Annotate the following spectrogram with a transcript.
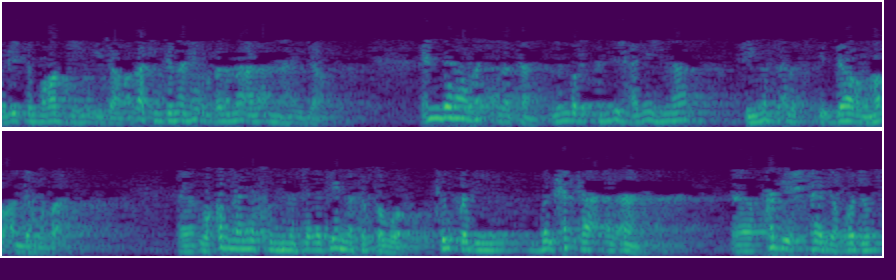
وليس المراد به الإجارة. لكن جماهير العلماء على أنها إجارة. عندنا مسألتان ينبغي التنبيه عليهما في مسألة استئجار المرأة للرضاعة آه، وقبل أن ندخل من مسألتين نتصور في القديم بل حتى الآن آه، قد يحتاج الرجل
